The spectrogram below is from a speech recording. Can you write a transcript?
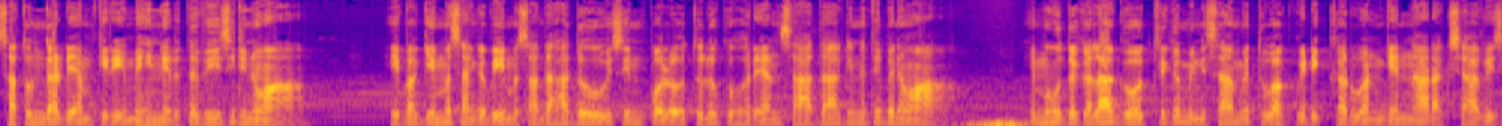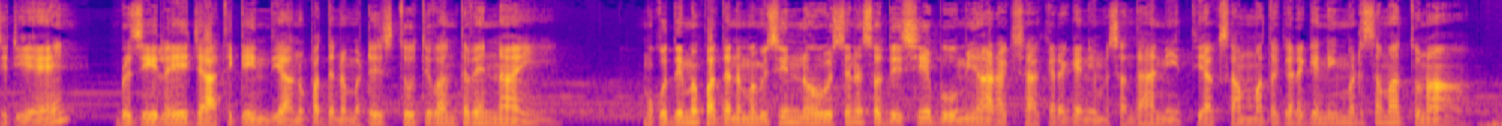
සතුන් දඩයම් කිරීමෙහි නිරත වී සිටිනවා. ඒවගේම සැඟවීම සඳහද ඔහු විසින් පොළොව තුළ කුහරයන් සාදාගෙන තිබෙනවා. එම හුදකලා ගෝත්‍රික මිනිසා මෙතුවක් වෙඩික්කරුවන්ගෙන් ආරක්ෂාවී සිටියේ බ්‍රසීලයේ ජාතික ඉන්දයානු පදනමට ස්තුතිවන්ත වෙන්නයි. මොකදෙම පදනම විසින් නොවසන ස්වදේශය භූමිය ආරක්ෂා කර ගැනීම සඳහා නීතියක් සම්මත කර ගැනීමට සමත් වුණා.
